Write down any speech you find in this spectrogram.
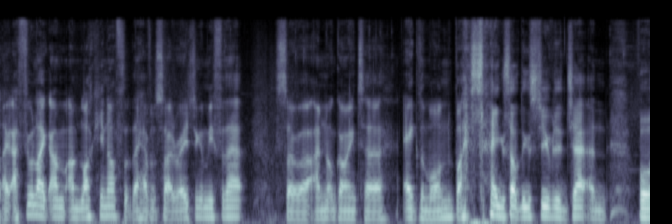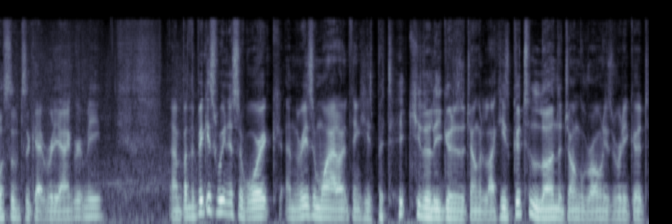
Like I feel like I'm I'm lucky enough that they haven't started raging at me for that. So uh, I'm not going to egg them on by saying something stupid in chat and force them to get really angry at me. Um, but the biggest weakness of Warwick, and the reason why I don't think he's particularly good as a jungler, like he's good to learn the jungle role, and he's really good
